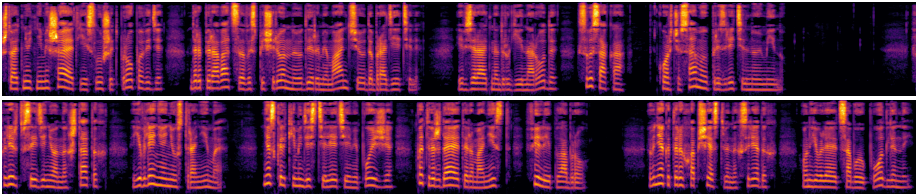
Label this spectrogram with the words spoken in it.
что отнюдь не мешает ей слушать проповеди, драпироваться в испещренную дырами мантию добродетели и взирать на другие народы свысока, корча самую презрительную мину. Флирт в Соединенных Штатах — явление неустранимое. Несколькими десятилетиями позже подтверждает и романист Филипп Лабро. В некоторых общественных средах он является собой подлинный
